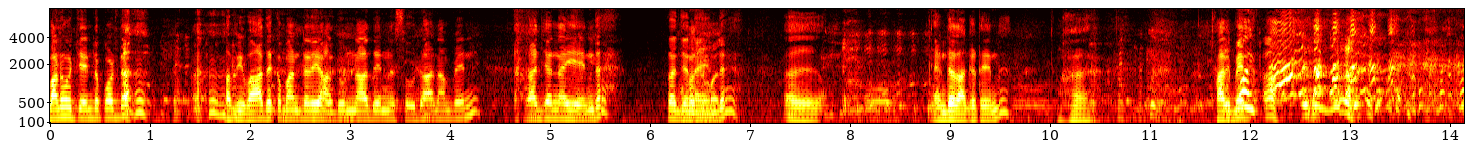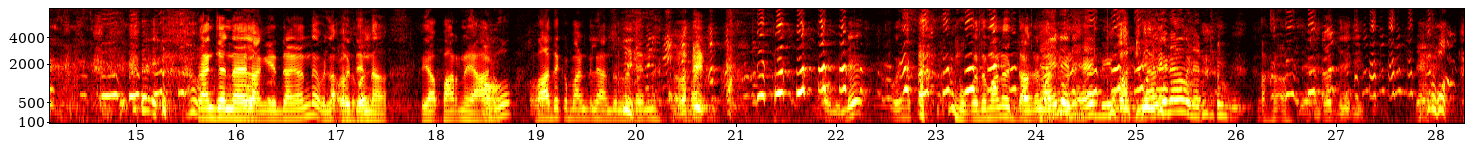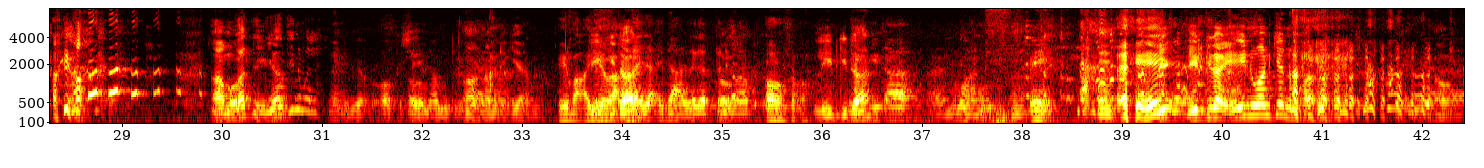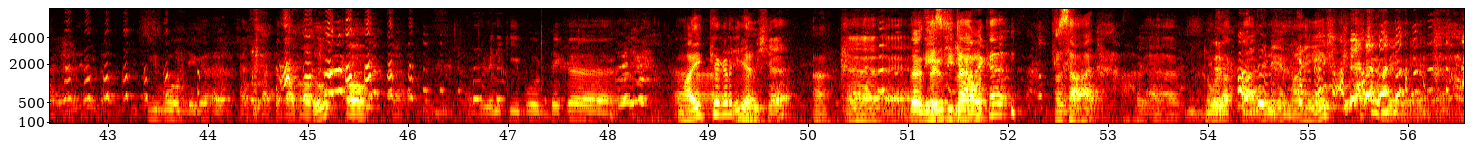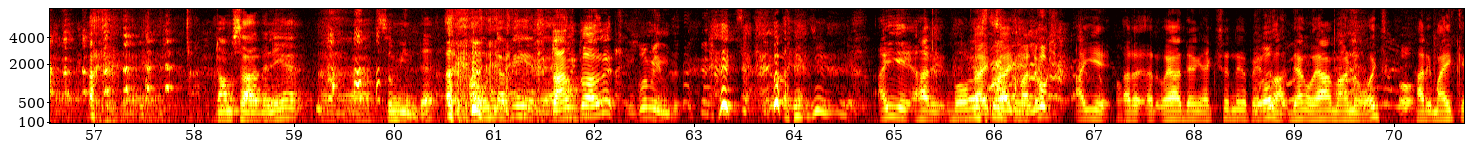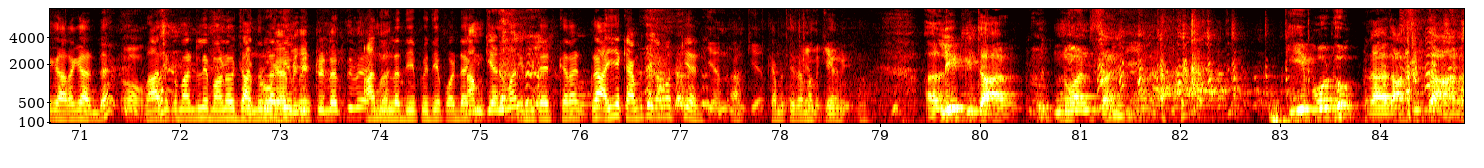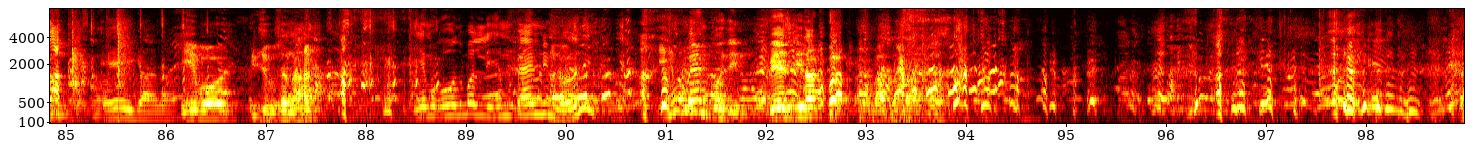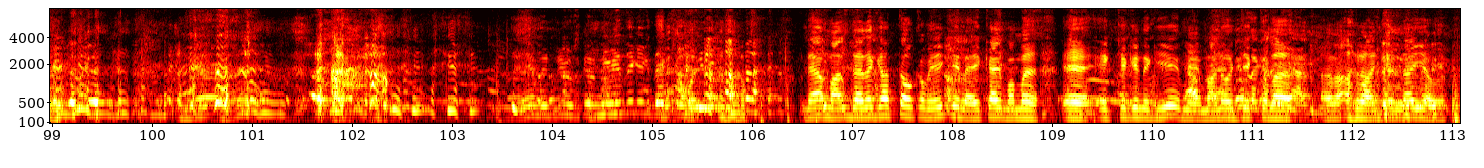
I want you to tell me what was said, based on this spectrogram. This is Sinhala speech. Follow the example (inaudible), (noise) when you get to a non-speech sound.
මනෝජ් එන්න පොඩ්ඩක්. අපි වාදක මණ්ඩලය හඳුන්වා දෙන්න සූදානම් වෙන්නේ. රංජන් අයියා එන්න. රංජන් අයියා එන්න. ළඟට එන්න. හරි මේ. රංජන් අයියා ළඟ ඉඳන් යන්න. ඔය දෙන්න යා පරණ යාළුවෝ වාදක මණ්ඩලය හඳුන්වලා දෙන්න. මොකද මනෝජ් දඟලන්නේ? මොකක්ද එරි? ආ මොකක්ද ඉලියල් තියෙන මල්ලි? ආ නම් ටික කියන්න. ඒව ලීඩ් අයියා එදා අල්ලගත්තනේ මම ඔව්. Lead guitar. ගිටාර් නුවන් මේ (laughs) ඒ ලීඩ් ගිටාර් ඒ නුවන් කියන්න මොකක්ද? ඔව්. කීබෝඩ් එක සැකකට ගත්තු ඔව්. දෙවෙනි කීබෝඩ් එක (laughs) මයික් එකට කියන්න. ආ. බේස් ගිටාර් එක ප්‍රසාද් ඩෝලක් වාදනය මහේෂ් ඩම් සාධනය සුමින්ද කවුන්ඩ් අපේ කාලේ සුමින්ද. අයියේ හරි බොහොම ස්තුතියි. අයියේ අර ඔයා දැන් ඇක්ෂන් එක පෙන්නුවා. දැන් ඔයා මනෝජ් හරි මයික් එක අරගන්න. වාදක මණ්ඩලේ මනෝජ් අඳුල්ලා දීපු. අඳුල්ලා දීපු විදිය පොඩ්ඩක් නම් කියන්න මල්ලි? ඉමිටේට් කරන්න. අයියේ කැමති නමක් කියන්න. කියන්න මම කියන්න. කැමති නමක් කියන්න. Lead guitar Nuwan Sanjeewa. Keyboard Rasitha Ananda. ඒයි ගානවා. කීබෝඩ් ඉජුසනාන්. එහෙම කොහොමද මල්ලි එහෙම බෑන්ඩ් ඉන්නවද නේ? එහෙම බෑන්ඩ් කොහෙද ඉන්නේ? Base guitar. එහෙම ඉන්ට්‍රොඩියුස් කරන නිවේද එකක් දැක්කම. නෑ මම දැනගත්තා ඔක වෙයි කියලා. ඒකයි මම එක්කගෙන ගියේ මේ මනෝජ් එක්කම රංජන් අයියව.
